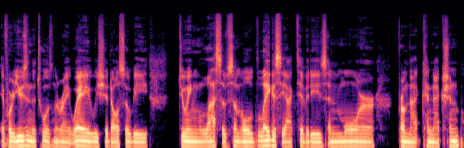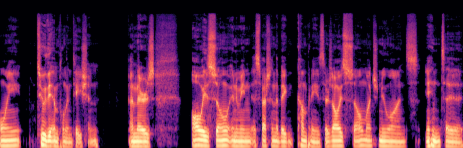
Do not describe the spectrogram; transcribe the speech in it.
if we're using the tools in the right way, we should also be doing less of some old legacy activities and more from that connection point to the implementation. And there's always so, and I mean, especially in the big companies, there's always so much nuance into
